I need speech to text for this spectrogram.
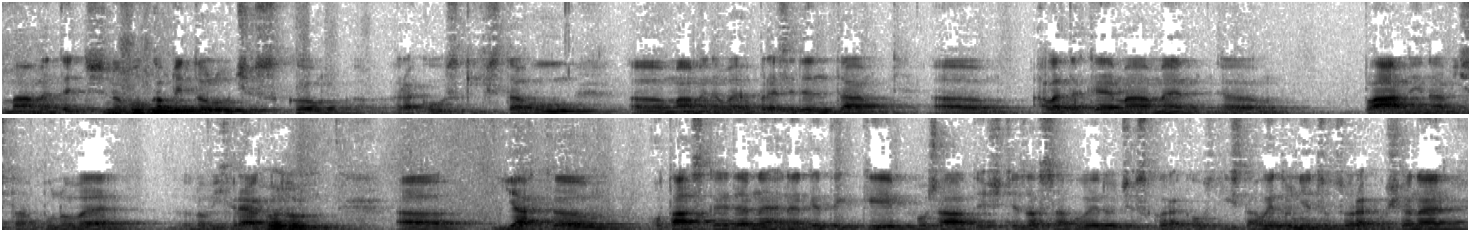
Máme teď novou kapitolu česko-rakouských vztahů, eh, máme nového prezidenta, eh, ale také máme eh, plány na výstavbu nové, nových reaktorů. Jak otázka jaderné energetiky pořád ještě zasahuje do česko-rakouských vztahů? Je to něco, co Rakušané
